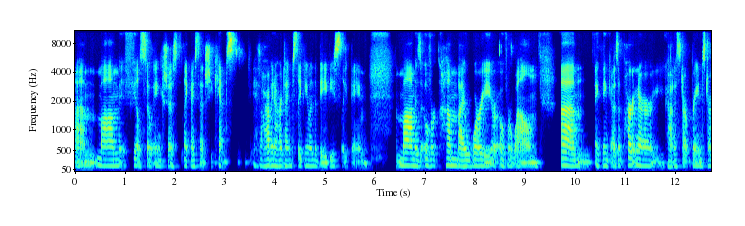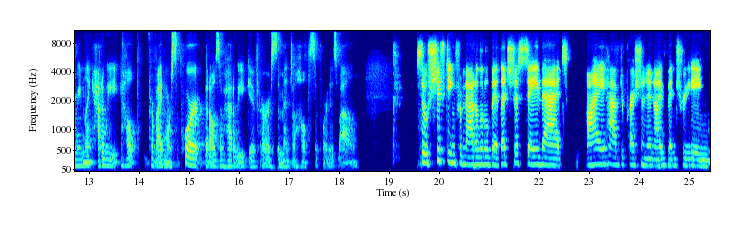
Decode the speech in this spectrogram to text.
Um, mom feels so anxious like i said she can't is having a hard time sleeping when the baby's sleeping. Mom is overcome by worry or overwhelm um, i think as a partner you got to start brainstorming like how do we help provide more support but also how do we give her some mental health support as well? So shifting from that a little bit let's just say that i have depression and i've been treating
